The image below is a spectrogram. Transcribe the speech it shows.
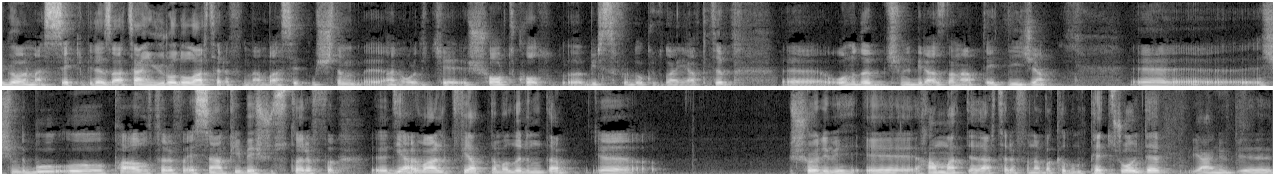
görmezsek bir de zaten euro dolar tarafından bahsetmiştim. E, hani oradaki short call e, 1.09'dan yaptım. E, onu da şimdi birazdan updateleyeceğim. E, şimdi bu e, Powell tarafı, S&P 500 tarafı e, diğer varlık fiyatlamalarında e, şöyle bir e, ham maddeler tarafına bakalım. Petrolde yani e,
